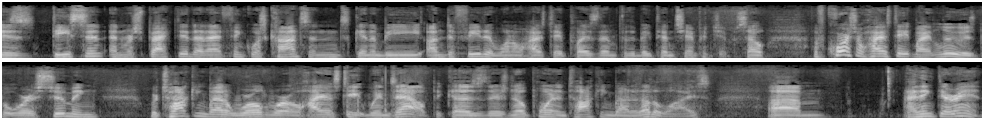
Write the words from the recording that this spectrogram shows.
is decent and respected, and I think Wisconsin's going to be undefeated when Ohio State plays them for the Big Ten championship. So, of course, Ohio State might lose, but we're assuming we're talking about a world where Ohio State wins out because there's no point in talking about it otherwise. Um, I think they're in,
